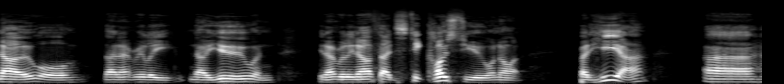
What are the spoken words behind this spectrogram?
know or they don't really know you and you don't really know if they'd stick close to you or not. But here, uh,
